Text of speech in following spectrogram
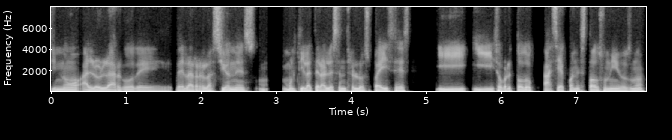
sino a lo largo de, de las relaciones multilaterales entre los países y, y, sobre todo hacia con Estados Unidos, ¿no?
